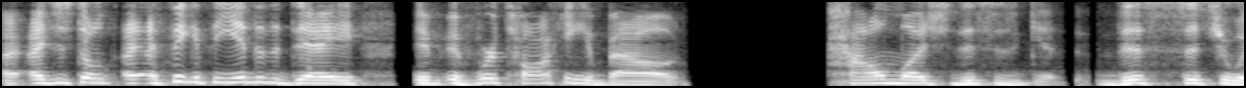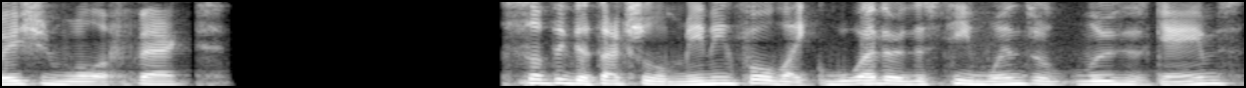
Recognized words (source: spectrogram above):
I, I just don't I I think at the end of the day if, if we're talking about how much this is this situation will affect something that's actually meaningful like whether this team wins or loses games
